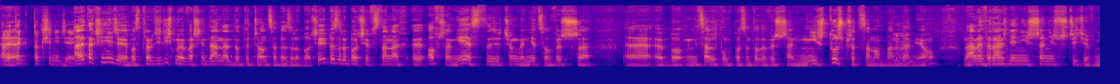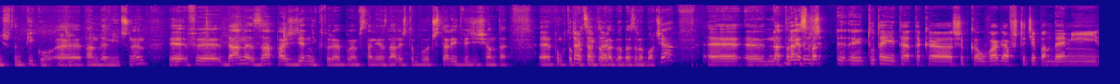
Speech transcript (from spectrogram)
Ale tak, tak się nie dzieje. Ale tak się nie dzieje, bo sprawdziliśmy właśnie dane dotyczące bezrobocia i bezrobocie w Stanach y, owszem jest ciągle nieco wyższe E, e, bo niecały punkt procentowy wyższa niż tuż przed samą pandemią, mhm. no ale wyraźnie niższa niż w szczycie, niż w tym piku e, mhm. pandemicznym. Dane za październik, które byłem w stanie znaleźć, to były 4,2 punktu tak, procentowego tak, tak. bezrobocia. Natomiast... Na, tutaj ta, taka szybka uwaga, w szczycie pandemii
